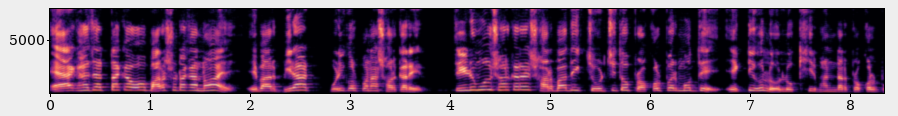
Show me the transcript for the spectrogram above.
এক হাজার টাকা ও বারোশো টাকা নয়, এবার বিরাট পরিকল্পনা সরকারের। তৃণমূল সরকারের সর্বাধিক চর্চিত প্রকল্পের মধ্যে একটি হলো লক্ষ্মীর ভাণ্ডার প্রকল্প।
